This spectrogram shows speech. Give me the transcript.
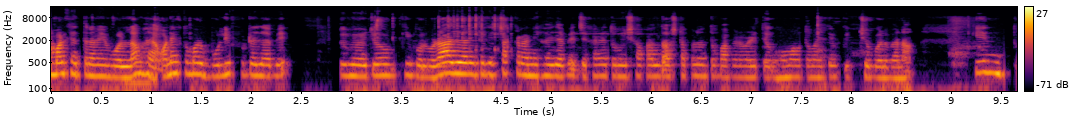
আমার ক্ষেত্রে আমি বললাম হ্যাঁ অনেক তোমার বুলি ফুটে যাবে। তুমি ওই যে কী বলব রাজরানী থেকে চাকরানি হয়ে যাবে, যেখানে তুমি সকাল দশটা পর্যন্ত বাপের বাড়িতে ঘুমাও, তোমায় কেউ কিচ্ছু বলবে না। কিন্তু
